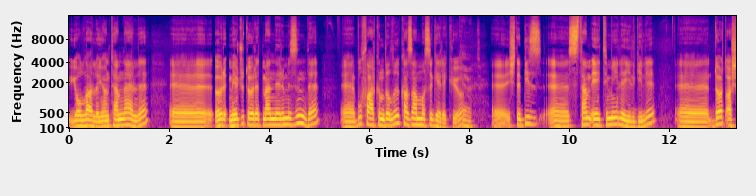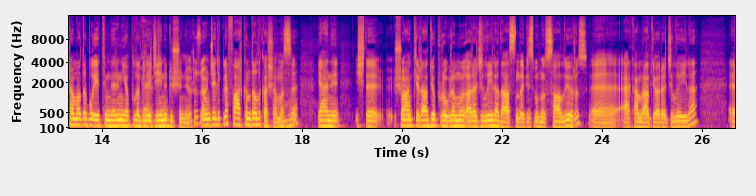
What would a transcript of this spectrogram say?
yollarla, yöntemlerle e, öğre, mevcut öğretmenlerimizin de e, bu farkındalığı kazanması gerekiyor. Evet. E, işte biz e, sistem eğitimiyle ilgili e, dört aşamada bu eğitimlerin yapılabileceğini evet. düşünüyoruz. Öncelikle farkındalık aşaması. Hı hı. Yani işte şu anki radyo programı aracılığıyla da aslında biz bunu sağlıyoruz. E, Erkam Radyo aracılığıyla. E,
